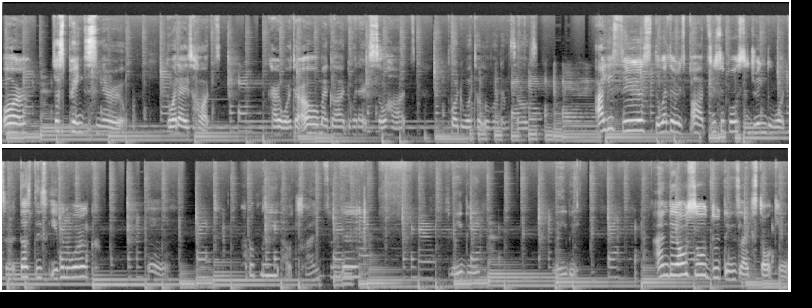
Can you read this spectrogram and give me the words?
Or just paint the scenario. The weather is hot. Carry water. Oh my god, the weather is so hot. Pour the water over themselves. Are you serious? The weather is hot. You're supposed to drink the water. Does this even work? Hmm. Probably I'll try it someday. Maybe. Maybe. And they also do things like stalking.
